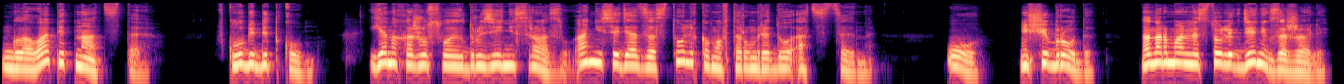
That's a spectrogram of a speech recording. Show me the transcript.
Глава 15. В клубе битком. Я нахожу своих друзей не сразу. Они сидят за столиком во втором ряду от сцены. «О, нищеброды! На нормальный столик денег зажали?»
